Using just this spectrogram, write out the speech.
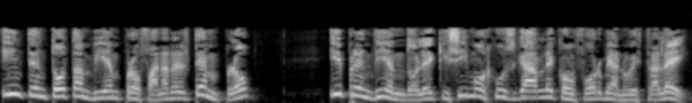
Intentó también profanar el templo, y prendiéndole quisimos juzgarle conforme a nuestra ley.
